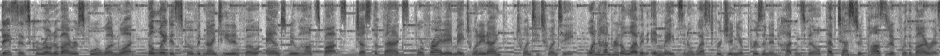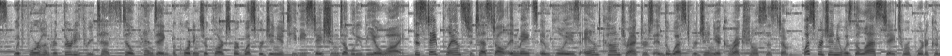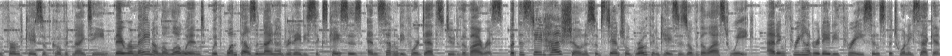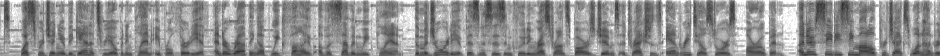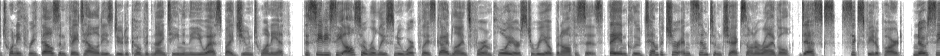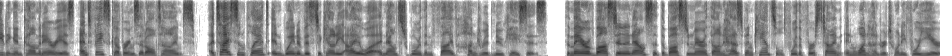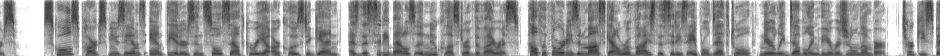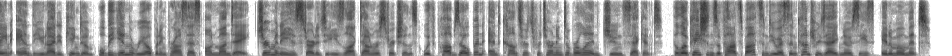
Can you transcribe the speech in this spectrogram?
This is Coronavirus 411, the latest COVID 19 info and new hotspots. Just the facts for Friday, May 29th, 2020. 111 inmates in a West Virginia prison in Huttonsville have tested positive for the virus, with 433 tests still pending, according to Clarksburg, West Virginia TV station WBOI. The state plans to test all inmates, employees, and contractors in the West Virginia correctional system. West Virginia was the last state to report a confirmed case of COVID 19. They remain on the low end, with 1,986 cases and 74 deaths due to the virus. But the state has shown a substantial growth in cases over the last week, adding 383 since the 22nd. West Virginia began its reopening plan April 30th and are wrapping up week five of a seven week plan. The majority of businesses, including restaurants, bars, gyms, attractions, and retail stores, are open. A new CDC model projects 123,000 fatalities due to COVID 19 in the U.S. by June 20th. The CDC also released new workplace guidelines for employers to reopen offices. They include temperature and symptom checks on arrival, desks six feet apart, no seating in common areas, and face coverings at all times. A Tyson plant in Buena Vista County, Iowa announced more than 500 new cases. The mayor of Boston announced that the Boston Marathon has been canceled for the first time in 124 years. Schools, parks, museums, and theaters in Seoul, South Korea are closed again as the city battles a new cluster of the virus. Health authorities in Moscow revised the city's April death toll, nearly doubling the original number. Turkey, Spain, and the United Kingdom will begin the reopening process on Monday. Germany has started to ease lockdown restrictions, with pubs open and concerts returning to Berlin June 2nd. The locations of hotspots and U.S. and country diagnoses in a moment.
